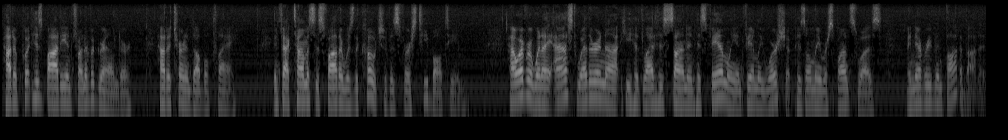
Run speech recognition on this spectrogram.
how to put his body in front of a grounder, how to turn a double play. In fact, Thomas's father was the coach of his first T-ball team. However, when I asked whether or not he had led his son and his family in family worship, his only response was, I never even thought about it.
